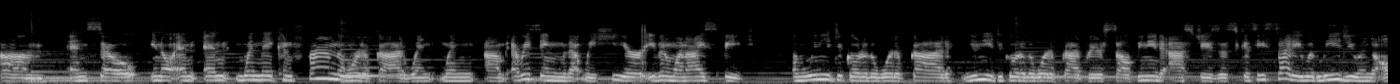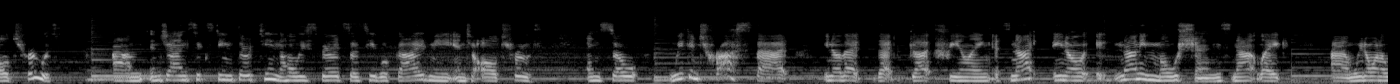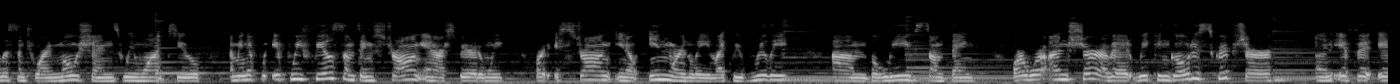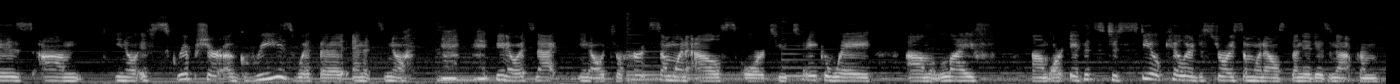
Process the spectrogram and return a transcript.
Um, and so, you know, and and when they confirm the word of God, when when um, everything that we hear, even when I speak, and we need to go to the word of God. You need to go to the word of God for yourself. You need to ask Jesus because he said he would lead you into all truth. Um, in John 16, 13, the Holy Spirit says he will guide me into all truth. And so we can trust that you know that that gut feeling. It's not you know it, not emotions not like um, we don't want to listen to our emotions. We want to i mean if, if we feel something strong in our spirit and we or strong you know inwardly like we really um, believe something or we're unsure of it we can go to scripture and if it is um, you know if scripture agrees with it and it's you know you know it's not you know to hurt someone else or to take away um, life um, or if it's to steal, kill, or destroy someone else, then it is not from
